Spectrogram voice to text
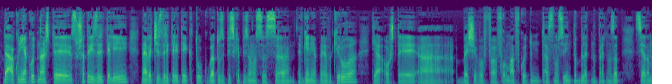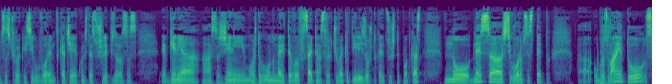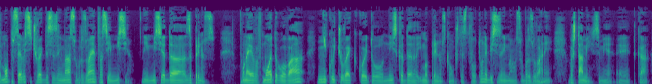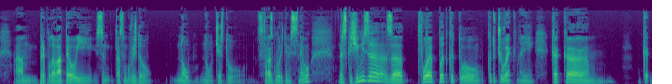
Да, ако някой от нашите слушатели и зрители, най-вече зрители, тъй като когато записах епизода с а, Евгения Пеева Кирова, тя още а, беше в а, формат, в който аз нося един таблет напред-назад, сядам с човека и си говорим, така че ако не сте слушали епизода с Евгения, а, с Жени, може да го намерите в сайта на Свърхчовекът или изобщо където слушате подкаст. Но днес а, ще си говорим с теб образованието, само по себе си човек да се занимава с образование, това си е мисия. Е мисия да, за принос. Поне в моята глава, никой човек, който не иска да има принос към обществото, не би се занимавал с образование. Баща ми самия е така ам, преподавател и съм, това съм го виждал много, много често в разговорите ми с него. Разкажи ми за, за твоя път като, като човек. Нали? Как,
